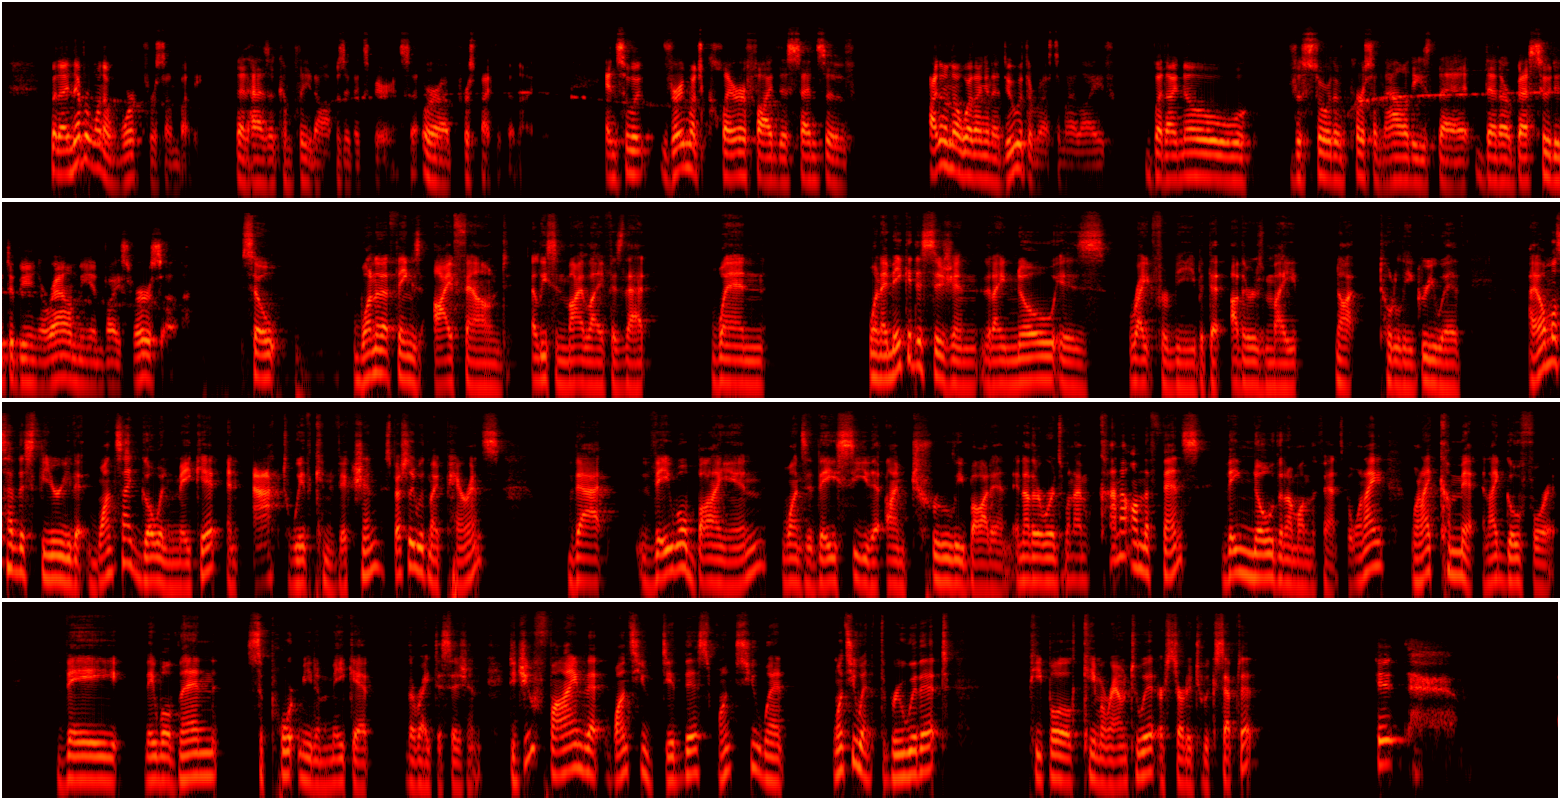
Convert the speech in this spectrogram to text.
But I never want to work for somebody that has a complete opposite experience or a perspective than I do. And so it very much clarified this sense of, I don't know what I'm going to do with the rest of my life, but I know the sort of personalities that that are best suited to being around me and vice versa so one of the things i found at least in my life is that when when i make a decision that i know is right for me but that others might not totally agree with i almost have this theory that once i go and make it and act with conviction especially with my parents that they will buy in once they see that I'm truly bought in. In other words, when I'm kind of on the fence, they know that I'm on the fence. But when I when I commit and I go for it, they they will then support me to make it the right decision. Did you find that once you did this, once you went once you went through with it, people came around to it or started to accept it? It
